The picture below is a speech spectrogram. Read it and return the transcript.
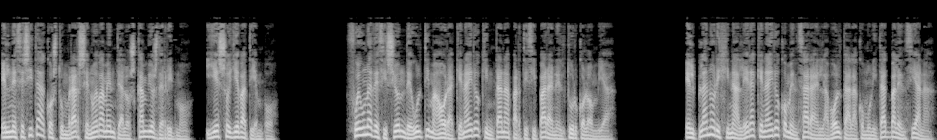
Él necesita acostumbrarse nuevamente a los cambios de ritmo, y eso lleva tiempo. Fue una decisión de última hora que Nairo Quintana participara en el Tour Colombia. El plan original era que Nairo comenzara en la Volta a la Comunidad Valenciana,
